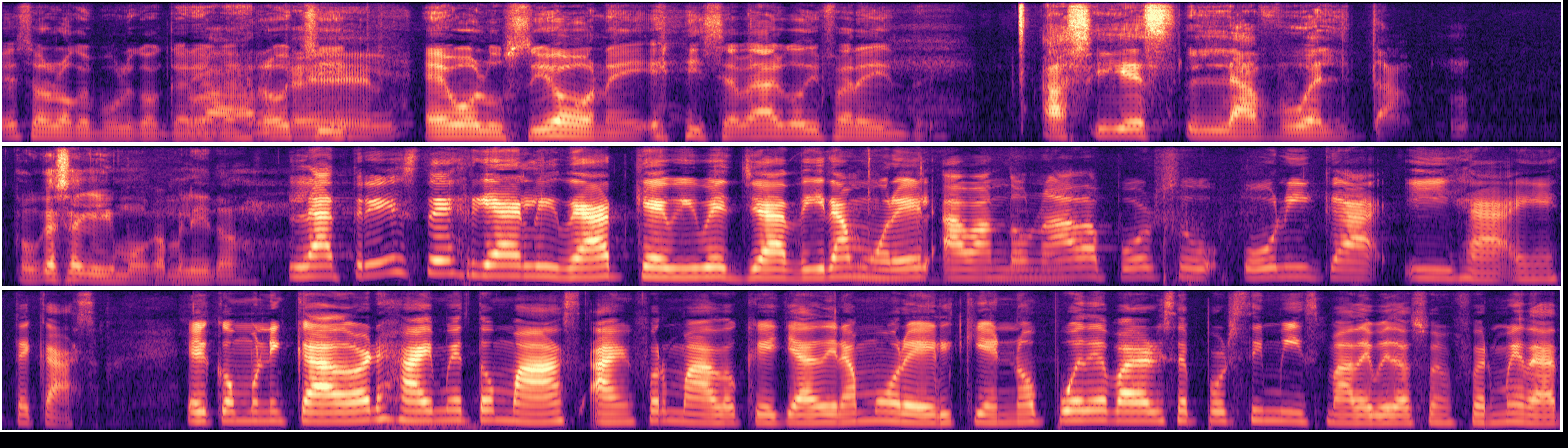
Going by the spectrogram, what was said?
eso es lo que el público quería, que Claro Rochi que él- evolucione y, y se vea algo diferente. Así es la vuelta. ¿Con qué seguimos, Camilito? La triste realidad que vive Yadira Morel, abandonada por su única hija en este caso. El comunicador Jaime Tomás ha informado que Yadira Morel, quien no puede valerse por sí misma debido a su enfermedad,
